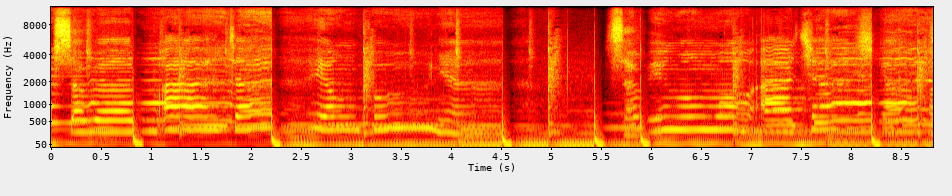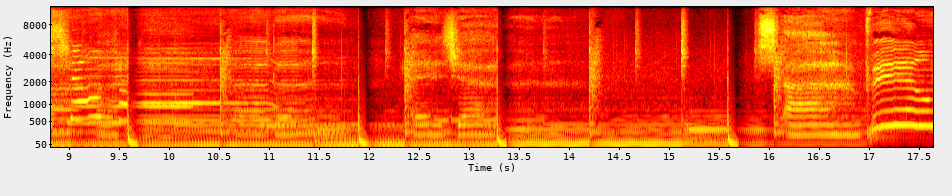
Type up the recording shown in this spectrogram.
Sebelum ada yang punya Saya bingung ajak siapa ke gereja Saya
